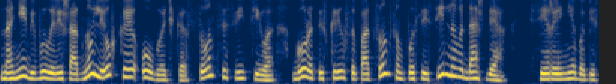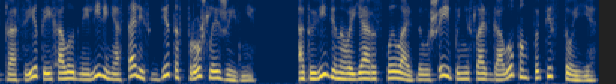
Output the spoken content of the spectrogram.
На небе было лишь одно легкое облачко, солнце светило, город искрился под солнцем после сильного дождя. Серое небо без просвета и холодный ливень остались где-то в прошлой жизни. От увиденного я расплылась до ушей и понеслась галопом по Пистойе.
